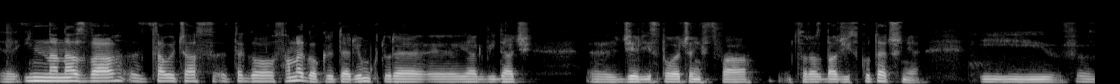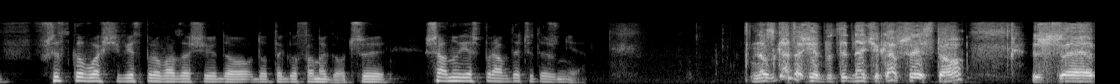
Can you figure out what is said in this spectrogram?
y, inna nazwa cały czas tego samego kryterium, które y, jak widać dzieli społeczeństwa coraz bardziej skutecznie. I w, wszystko właściwie sprowadza się do, do tego samego. Czy szanujesz prawdę, czy też nie? No zgadza się. Najciekawsze jest to, że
